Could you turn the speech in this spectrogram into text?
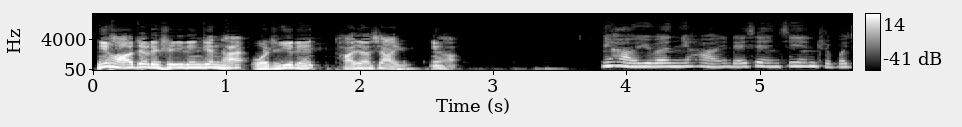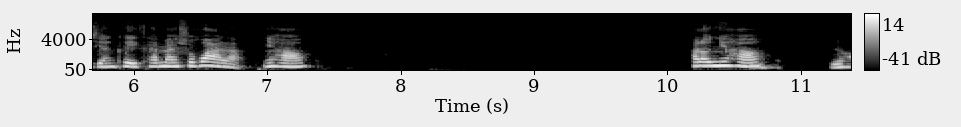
你好，这里是伊林电台，我是伊林，他叫夏雨。你好，你好，宇文，你好，你连线进入直播间，可以开麦说话了。你好，Hello，你好，你好，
